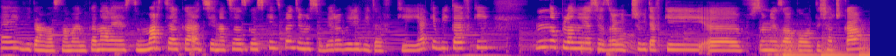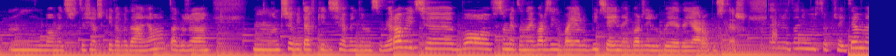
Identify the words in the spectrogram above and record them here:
Hej, witam Was na moim kanale, jestem Marcelka, a dzisiaj na CSGO Skins będziemy sobie robili bitewki. Jakie bitewki? No planuję sobie zrobić trzy bitewki e, w sumie za około tysiaczka. Mm, Mamy trzy tysiaczki do wydania, także trzy bitewki dzisiaj będziemy sobie robić, e, bo w sumie to najbardziej chyba je lubicie i najbardziej lubię je ja robić też. Także zanim jeszcze przejdziemy,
